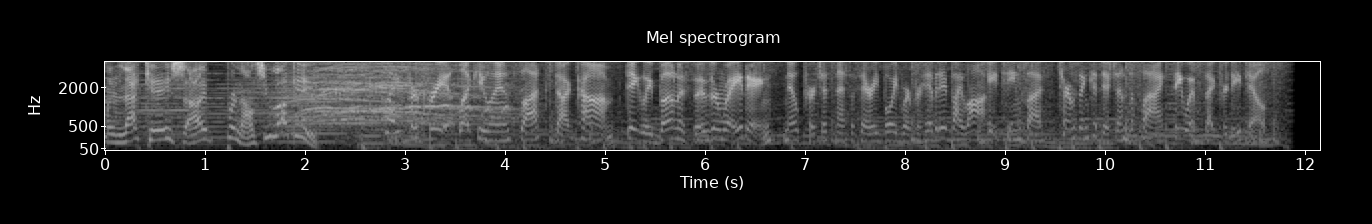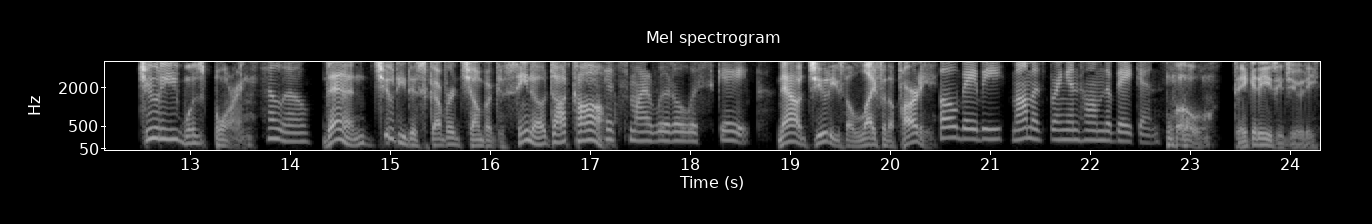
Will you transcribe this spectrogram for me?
In that case, I pronounce you lucky. Play for free at LuckyLandSlots.com. Daily bonuses are waiting. No purchase necessary. Void where prohibited by law. 18 plus. Terms and conditions apply. See website for details. Judy was boring. Hello. Then Judy discovered ChumbaCasino.com. It's my little escape. Now Judy's the life of the party. Oh, baby, Mama's bringing home the bacon. Whoa, take it easy, Judy.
